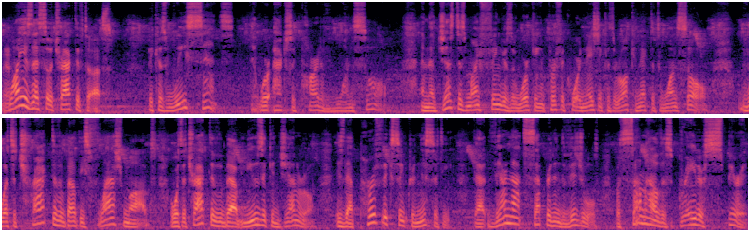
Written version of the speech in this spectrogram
Yeah. Why is that so attractive to us? Because we sense that we're actually part of one soul. And that just as my fingers are working in perfect coordination because they're all connected to one soul, what's attractive about these flash mobs, or what's attractive about music in general, is that perfect synchronicity that they're not separate individuals, but somehow this greater spirit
